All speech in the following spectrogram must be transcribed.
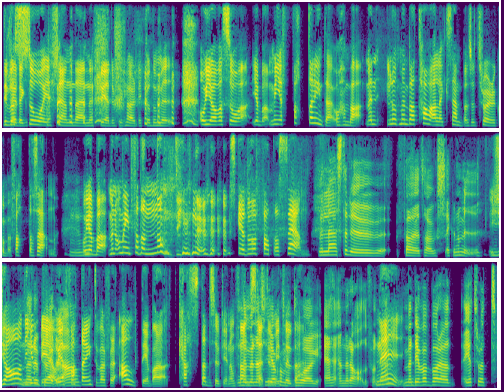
Det var Fredrik- så jag kände när Fredrik förklarade ekonomi. Och jag var så, jag bara, men jag fattar inte. Och han bara, men låt mig bara ta alla exempel så tror jag du kommer fatta sen. Mm. Och jag bara, men om jag inte fattar någonting nu, hur ska jag då fatta sen? Men läste du företagsekonomi? Ja, det gjorde jag. Och jag ja. fattar inte varför allt det bara kastades ut genom Nej, fönstret men alltså, jag kommer inte ihåg en rad från Nej. det. Men det var bara, jag tror att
